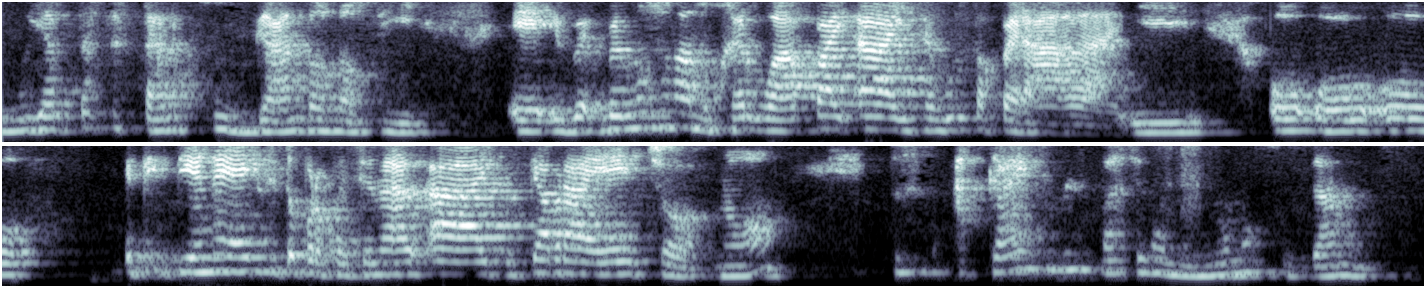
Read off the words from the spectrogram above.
muy aptas a estar juzgándonos y eh, vemos una mujer guapa y, ay, seguro está operada y, o tiene éxito profesional, ay, pues ¿qué habrá hecho? ¿No? Entonces, acá es un espacio donde no nos juzgamos.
